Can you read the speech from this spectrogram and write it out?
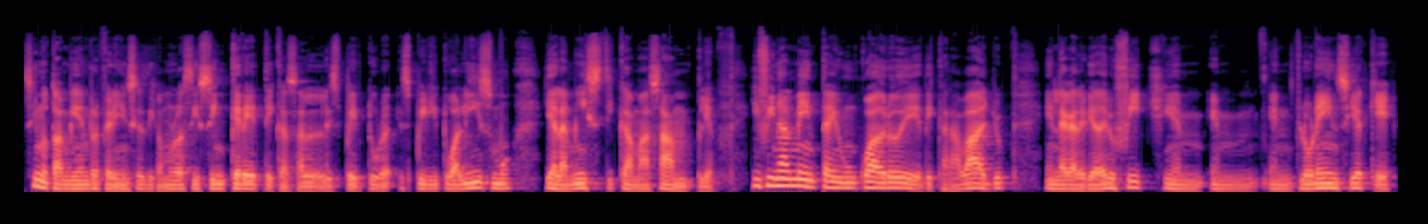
sino también referencias, digámoslo así, sincréticas al espiritualismo y a la mística más amplia. Y finalmente hay un cuadro de, de Caravaggio en la Galería de Uffizi en, en, Florencia, que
